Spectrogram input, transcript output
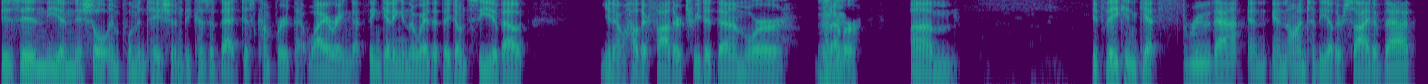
is in the initial implementation because of that discomfort, that wiring, that thing getting in the way that they don't see about, you know, how their father treated them or mm-hmm. whatever. Um, if they can get through that and and onto the other side of that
